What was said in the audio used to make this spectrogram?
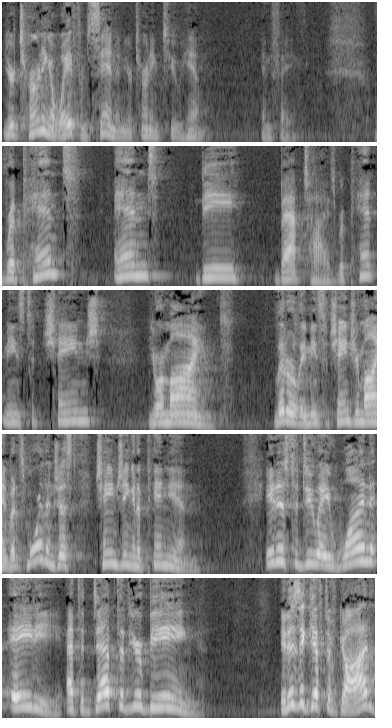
you're turning away from sin and you're turning to Him in faith. Repent and be baptized. Repent means to change your mind. Literally means to change your mind, but it's more than just changing an opinion. It is to do a 180 at the depth of your being. It is a gift of God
